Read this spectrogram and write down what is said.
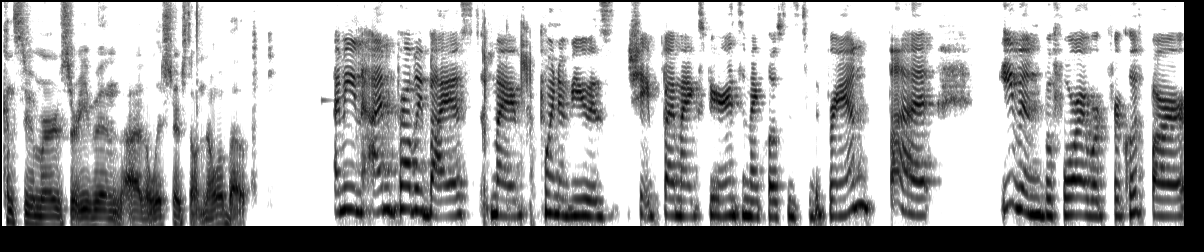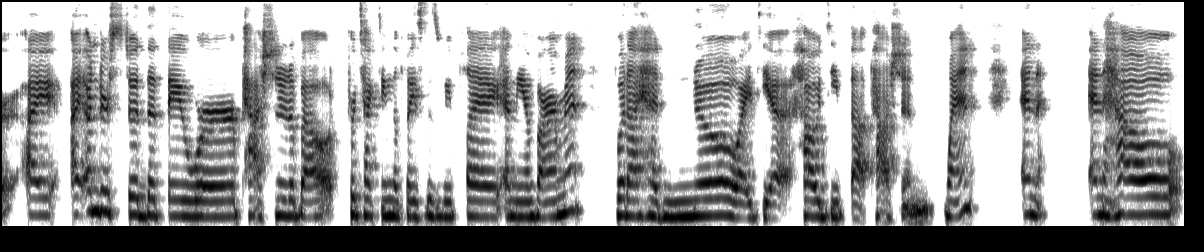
consumers or even uh, the listeners don't know about? I mean, I'm probably biased. My point of view is shaped by my experience and my closeness to the brand. But even before I worked for Clif Bar, I, I understood that they were passionate about protecting the places we play and the environment, but I had no idea how deep that passion went and and how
